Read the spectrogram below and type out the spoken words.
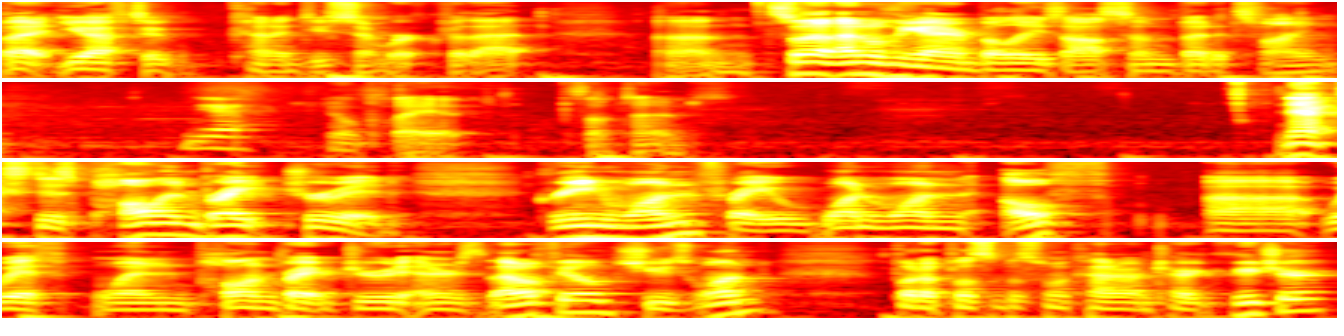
But you have to kind of do some work for that. Um, so I don't think Iron Bully is awesome, but it's fine. yeah, You'll play it sometimes. Next is Pollenbright Druid. Green 1 for a 1 1 elf. Uh, with when Pollenbright Druid enters the battlefield, choose 1, put a plus 1 plus 1 counter on target creature,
